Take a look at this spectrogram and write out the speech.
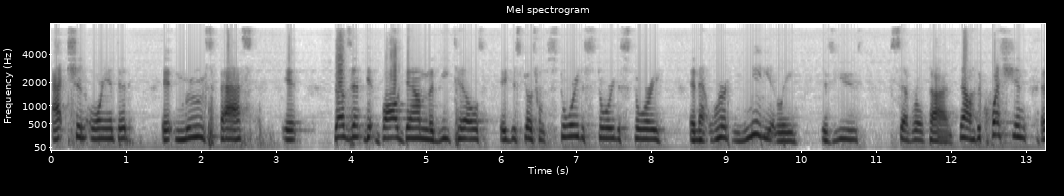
action oriented, it moves fast, it doesn't get bogged down in the details. It just goes from story to story to story. And that word immediately is used several times. Now, the question uh,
